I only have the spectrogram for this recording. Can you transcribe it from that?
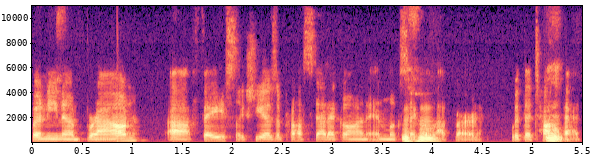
Bonina Brown uh, face, like she has a prosthetic on and looks like a Mhm. leopard with a top Oh. hat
